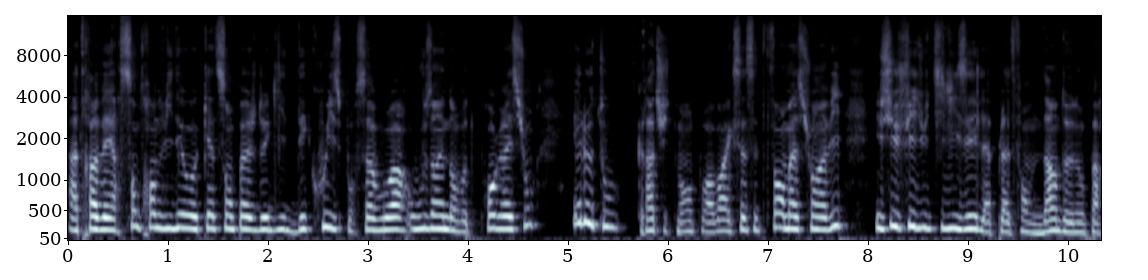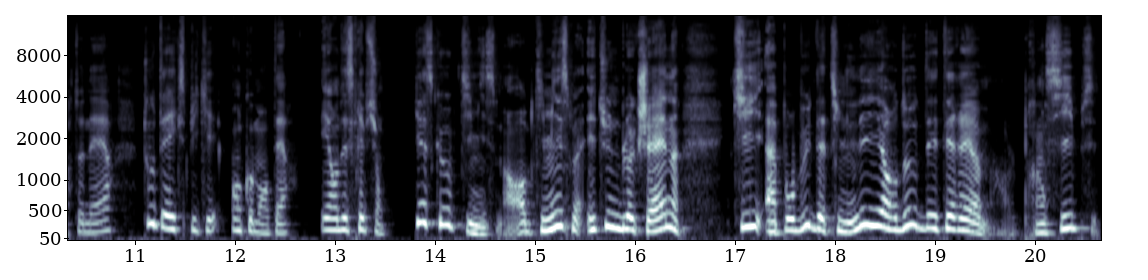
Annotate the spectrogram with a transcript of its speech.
à travers 130 vidéos, 400 pages de guide, des quiz pour savoir où vous en êtes dans votre progression, et le tout gratuitement. Pour avoir accès à cette formation à vie, il suffit d'utiliser la plateforme d'un de nos partenaires, tout est expliqué en commentaire et en description. Qu'est-ce que Optimism Alors Optimism est une blockchain qui a pour but d'être une layer 2 d'Ethereum. Le principe, c'est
